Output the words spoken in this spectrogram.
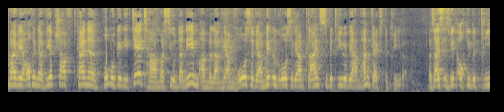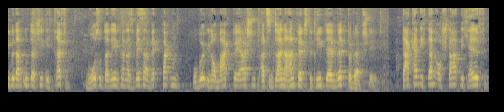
Weil wir auch in der Wirtschaft keine Homogenität haben, was die Unternehmen anbelangt. Wir haben große, wir haben mittelgroße, wir haben kleinste Betriebe, wir haben Handwerksbetriebe. Das heißt, es wird auch die Betriebe dann unterschiedlich treffen. Ein Großunternehmen kann das besser wegpacken, womöglich noch marktbeherrschend, als ein kleiner Handwerksbetrieb, der im Wettbewerb steht. Da kann ich dann auch staatlich helfen,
